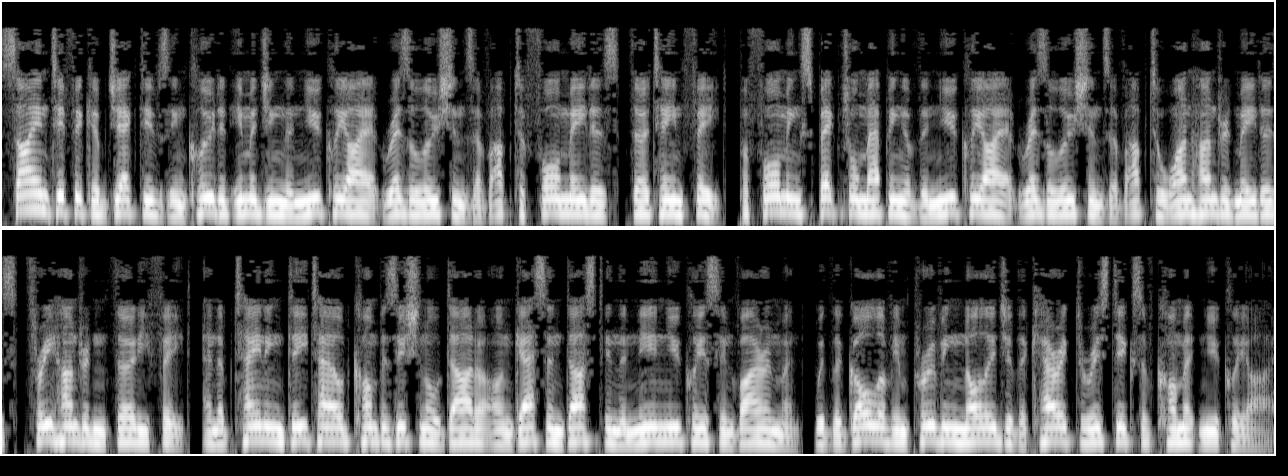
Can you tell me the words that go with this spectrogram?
Scientific objectives included imaging the nuclei at resolutions of up to 4 meters (13 feet), performing spectral mapping of the nuclei at resolutions of up to 100 meters (330 feet), and obtaining detailed compositional data on gas and dust in the near nucleus environment, with the goal of improving knowledge of the characteristics of comet nuclei.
